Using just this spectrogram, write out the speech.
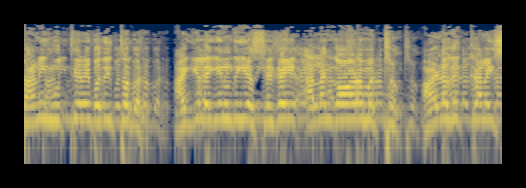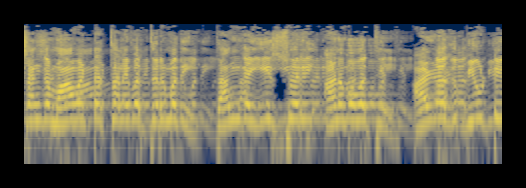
தனி முத்திரை பதித்தவர். அகில இந்திய சிகை அலங்கார மற்றும் அழகு கலை சங்க மாவட்ட தலைவர் திருமதி தங்க ஈஸ்வரி அனுபவத்தில் அழகு பியூட்டி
